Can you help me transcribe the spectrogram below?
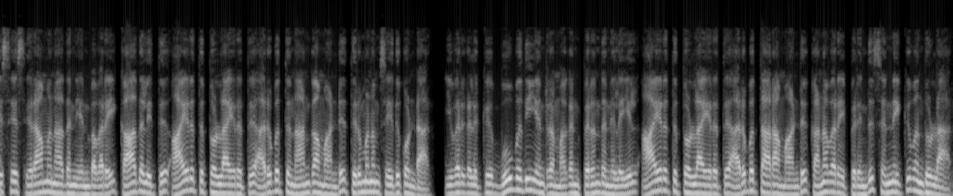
எஸ் எஸ் இராமநாதன் என்பவரை காதலித்து ஆயிரத்து தொள்ளாயிரத்து அறுபத்து நான்காம் ஆண்டு திருமணம் செய்து கொண்டார். இவர்களுக்கு பூபதி என்ற மகன் பிறந்த நிலையில் ஆயிரத்து தொள்ளாயிரத்து அறுபத்தாறாம் ஆண்டு கணவரை பிரிந்து சென்னைக்கு வந்துள்ளார்.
